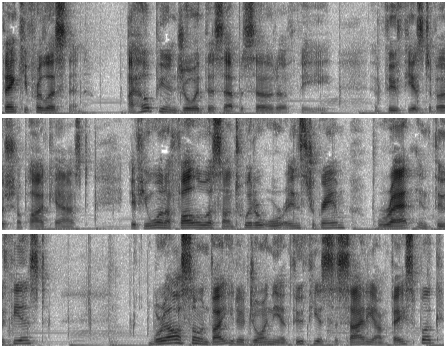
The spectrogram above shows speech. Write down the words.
Thank you for listening. I hope you enjoyed this episode of the Enthusiast Devotional Podcast. If you want to follow us on Twitter or Instagram, we're at Enthusiast. We also invite you to join the Enthusiast Society on Facebook.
